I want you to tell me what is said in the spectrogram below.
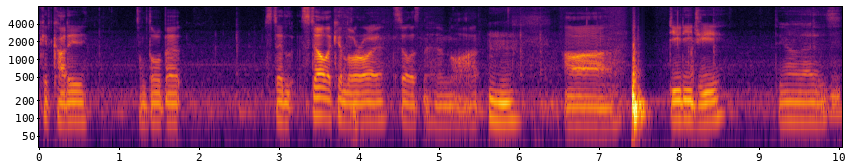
Kid Cudi, a little bit. Still, still the Kid LAROI. Still listen to him a lot. Mm-hmm. Uh, DDG. Do you know who that is?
